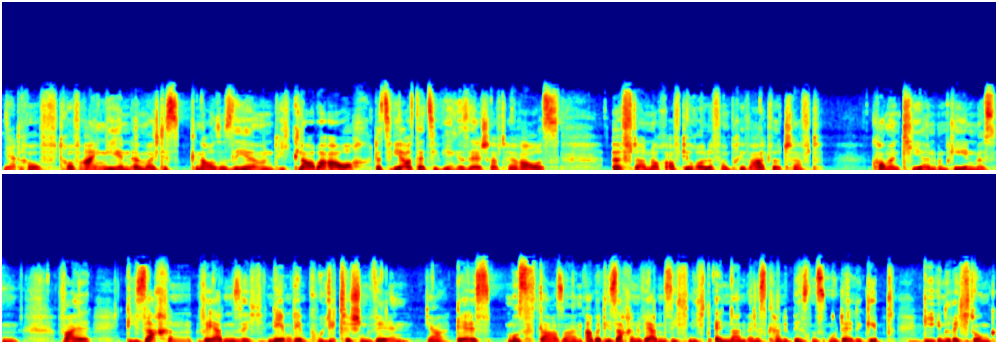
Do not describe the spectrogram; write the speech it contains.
ja. drauf, drauf eingehen, äh, weil ich das genauso sehe. Und ich glaube auch, dass wir aus der Zivilgesellschaft heraus öfter noch auf die Rolle von Privatwirtschaft kommentieren und gehen müssen, weil die Sachen werden sich, neben dem politischen Willen, ja, der ist, muss da sein, aber die Sachen werden sich nicht ändern, wenn es keine Businessmodelle gibt, die in Richtung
